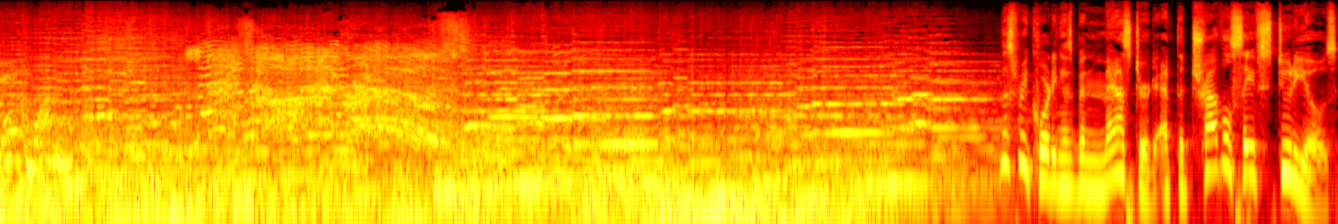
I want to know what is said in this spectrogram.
Deck 1. This recording has been mastered at the Travel Safe Studios.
